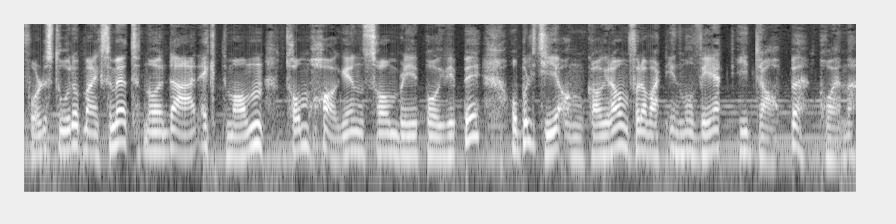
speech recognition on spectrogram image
får det stor oppmerksomhet når det er ektemannen Tom Hagen som blir pågrepet, og politiet anklager ham for å ha vært involvert i drapet på henne.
